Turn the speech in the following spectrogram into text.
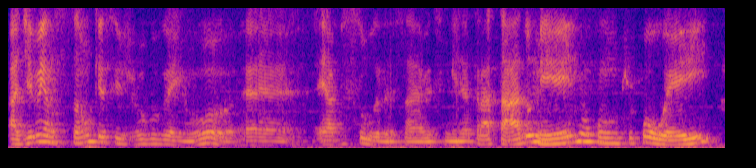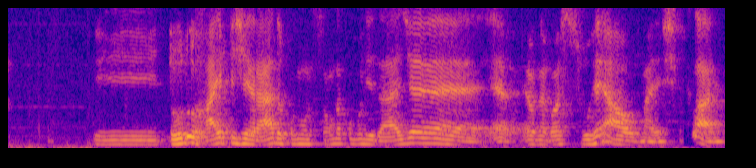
A dimensão que esse jogo ganhou é, é absurda, sabe? Assim, ele é tratado mesmo como um triple A e todo o hype gerado, a comoção da comunidade é, é, é um negócio surreal, mas, claro,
